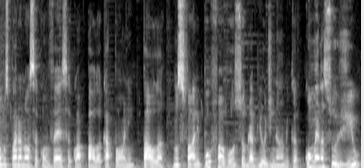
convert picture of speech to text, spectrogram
Voltamos para a nossa conversa com a Paula Capone. Paula, nos fale, por favor, sobre a biodinâmica, como ela surgiu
